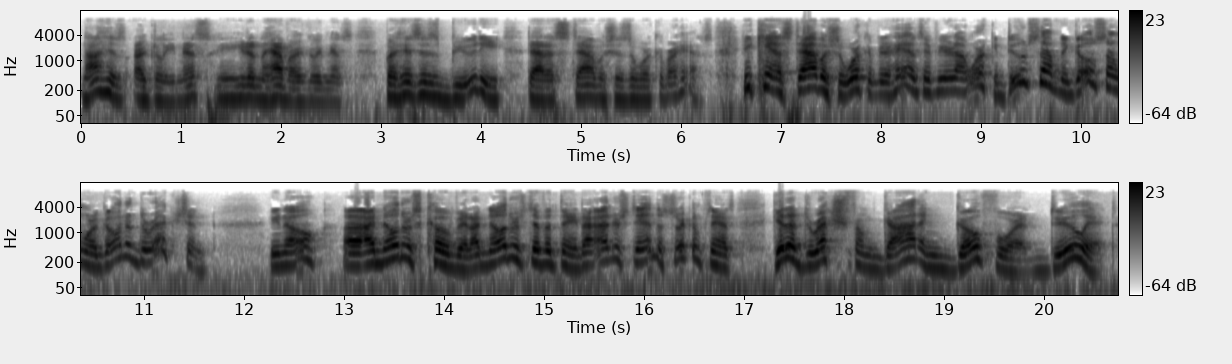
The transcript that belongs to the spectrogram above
not his ugliness. He doesn't have ugliness, but it's his beauty that establishes the work of our hands. He can't establish the work of your hands if you're not working. Do something. Go somewhere. Go in a direction. You know, uh, I know there's COVID. I know there's different things. I understand the circumstance. Get a direction from God and go for it. Do it.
